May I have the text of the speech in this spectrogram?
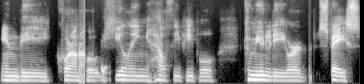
in the quote unquote healing healthy people community or space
